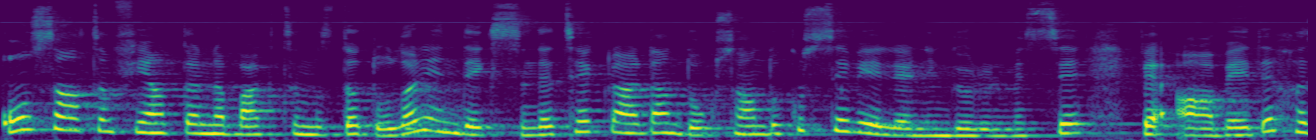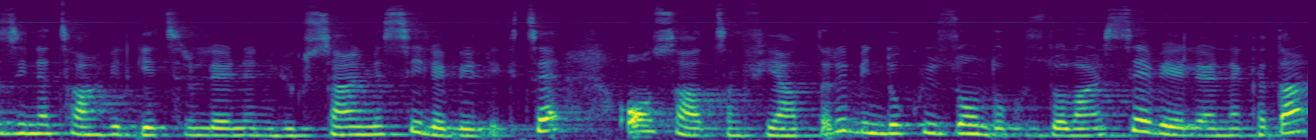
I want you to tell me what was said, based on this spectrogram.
Ons altın fiyatlarına baktığımızda dolar endeksinde tekrardan 99 seviyelerinin görülmesi ve ABD hazine tahvil getirilerinin yükselmesiyle birlikte ons altın fiyatları 1919 dolar seviyelerine kadar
